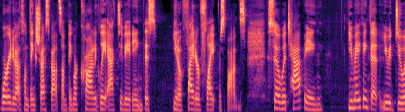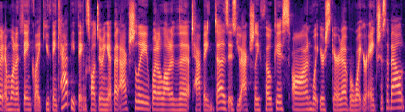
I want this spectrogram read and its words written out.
worried about something, stressed about something, we're chronically activating this, you know, fight or flight response. So with tapping, you may think that you would do it and want to think like you think happy things while doing it. But actually, what a lot of the tapping does is you actually focus on what you're scared of or what you're anxious about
